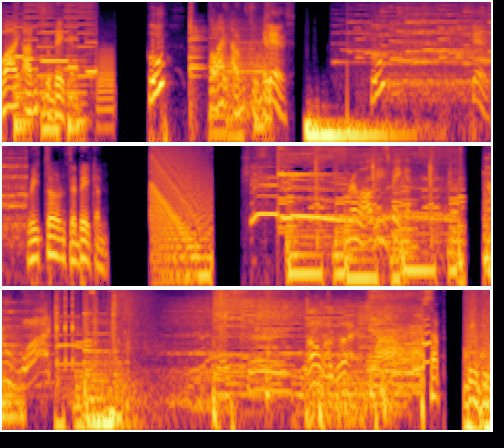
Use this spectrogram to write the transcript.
Why aren't you bacon? Who? Why aren't you bacon? Cares. Who? Cares. Return the bacon. Throw all these bacon. You what? Yes, sir. Oh my god. Wow. Sup, baby.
